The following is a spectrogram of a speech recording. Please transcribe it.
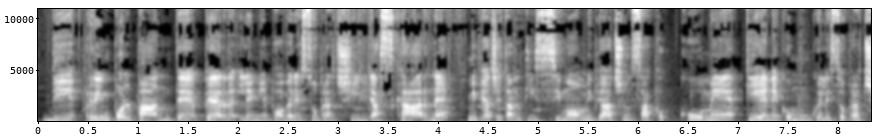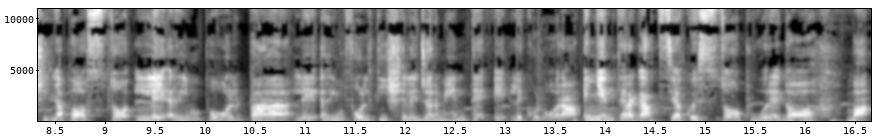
di rimpolpante per le mie povere sopracciglia scarne. Mi piace tantissimo, mi piace un sacco come tiene comunque le sopracciglia a posto, le rimpolpa, le rinfoltisce leggermente e le colora. E niente ragazzi, a questo pure do, ma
